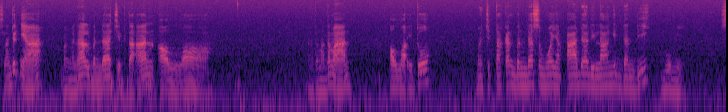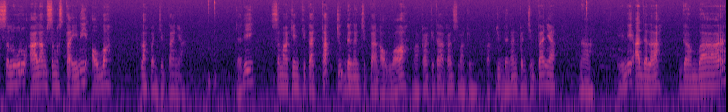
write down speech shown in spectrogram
Selanjutnya, mengenal benda ciptaan Allah. Nah, teman-teman, Allah itu menciptakan benda semua yang ada di langit dan di bumi. Seluruh alam semesta ini Allah lah penciptanya. Jadi semakin kita takjub dengan ciptaan Allah, maka kita akan semakin takjub dengan penciptanya. Nah, ini adalah gambar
